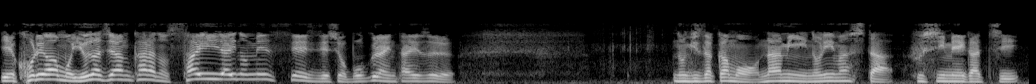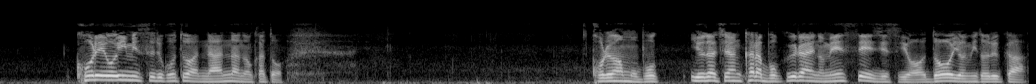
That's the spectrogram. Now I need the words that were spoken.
いや、これはもうヨダちゃんからの最大のメッセージでしょ。僕らに対する。乃木坂も波に乗りました。節目がち。これを意味することは何なのかと。これはもう僕、ゆだちゃんから僕ぐらいのメッセージですよ。どう読み取るか。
